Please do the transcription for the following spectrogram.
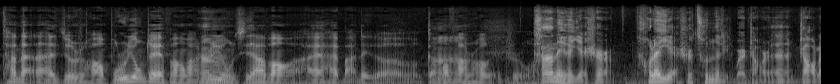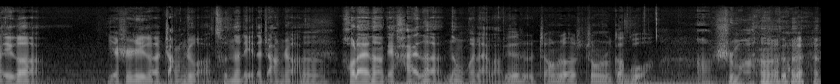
他奶奶就是好像不是用这方法，嗯是用其他方法，还还把那个感冒发烧给治过。他那个也是，后来也是村子里边找人找了一个，也是这个长者，村子里的长者。嗯，后来呢，给孩子弄回来了。别说长者生日刚过，哦，是吗？嗯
